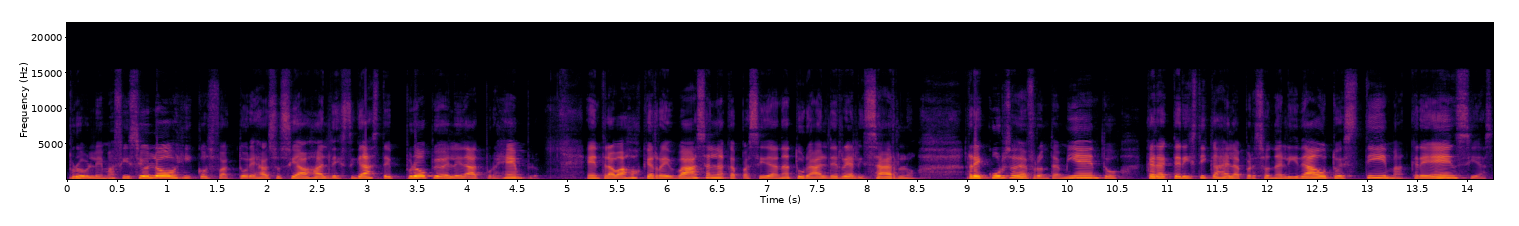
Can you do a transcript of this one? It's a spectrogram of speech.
problemas fisiológicos, factores asociados al desgaste propio de la edad, por ejemplo, en trabajos que rebasan la capacidad natural de realizarlo, recursos de afrontamiento, características de la personalidad, autoestima, creencias,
